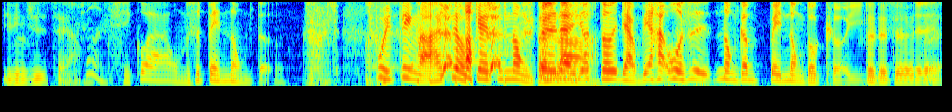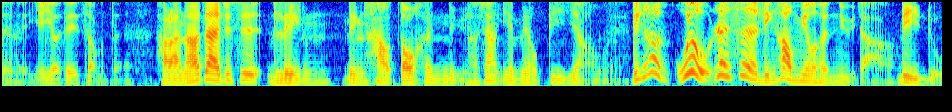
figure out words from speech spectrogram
一定就是这样。就很奇怪啊，我们是被弄的，不一定啦，还是有 gay 是弄的。对，对对，要都两边，还或者是弄跟被弄都可以。对对对对对对对对，也有这种的。好了，然后再来就是零零号都很女，好像也没有必要哎、欸。零号我有认识的零号没有很女的、啊，例如，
